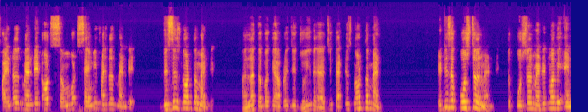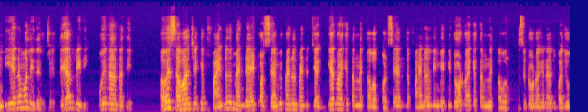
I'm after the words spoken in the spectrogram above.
final mandate or somewhat semi final mandate this is not the mandate હાલના તબક્કે આપણે જે જોઈ રહ્યા છે that is not the mandate it is a postal mandate તો કોસ્ટલ મેન્ડેટમાં બી એનડીએ મળી રહ્યું છે. તે આર લીડિંગ કોઈ ના નથી. હવે સવાલ છે કે final mandate or semi final mandate જે અગિયાર વાગે તમને ખબર પડશે અને ફાઇનલી મે બી દોઢ વાગે તમને ખબર પડશે. દોઢ વાગે આજુબાજુ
